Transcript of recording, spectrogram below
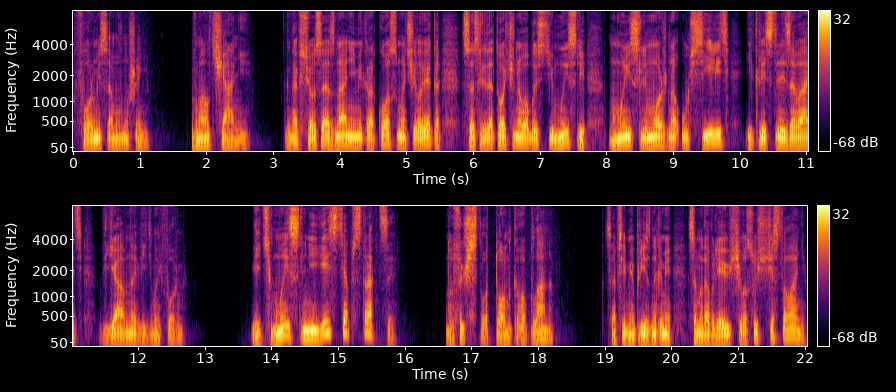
в форме самовнушения. В молчании, когда все сознание микрокосма человека сосредоточено в области мысли, мысль можно усилить и кристаллизовать в явно видимой форме. Ведь мысль не есть абстракция, но существо тонкого плана, со всеми признаками самодавляющего существования.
